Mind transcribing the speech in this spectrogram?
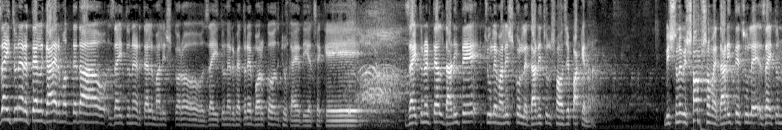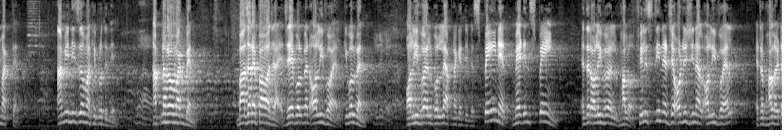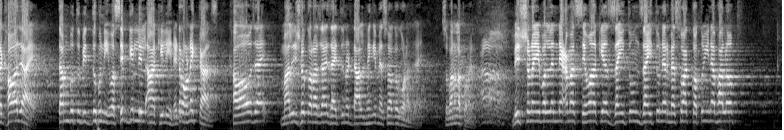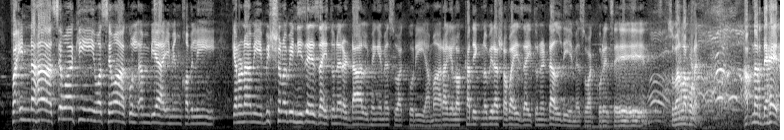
জাইতুনের তেল গায়ের মধ্যে দাও জাইতুনের তেল মালিশ করো জাইতুনের ভেতরে বরকত ঢুকায় দিয়েছে কে? জাইতুনের তেল দাড়িতে চুলে মালিশ করলে দাড়ি চুল সহজে পাকে না। বিশ্বনবী সব সময় দাড়িতে চুলে জাইতুন মাখতেন। আমি নিজেও মাখি প্রতিদিন। আপনারাও মাখবেন। বাজারে পাওয়া যায়। যে বলবেন অলিভ অয়েল কি বলবেন? অলিভ অয়েল বললে আপনাকে দিবে। স্পেনের মেড ইন স্পেন এদের অলিভ অয়েল ভালো। ফিলিস্তিনের যে অরিজিনাল অলিভ অয়েল এটা ভালো। এটা খাওয়া যায়। তাম্বুতু বিদ্যুহনি ও সিবগিল্লিল আখিলিন এটার অনেক কাজ। খাওয়াও যায় মালিশও করা যায় জাইতুনের ডাল ভেঙে মেসোয়াকও করা যায়। সুবহানাল্লাহ পড়েন। বিশ্বনয়ী বললেন নেআমা সিওয়াকিয়া জাইতুন জাইতুনের মেসওয়াক কতই না ভালো? কেননা আমি বিশ্বনবী নিজে জাইতুনের ডাল ভেঙে করি। আমার আগে লক্ষাধিক নবীরা সবাই জাইতুনের ডাল দিয়ে করেছে। পড়েন। আপনার দেহের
